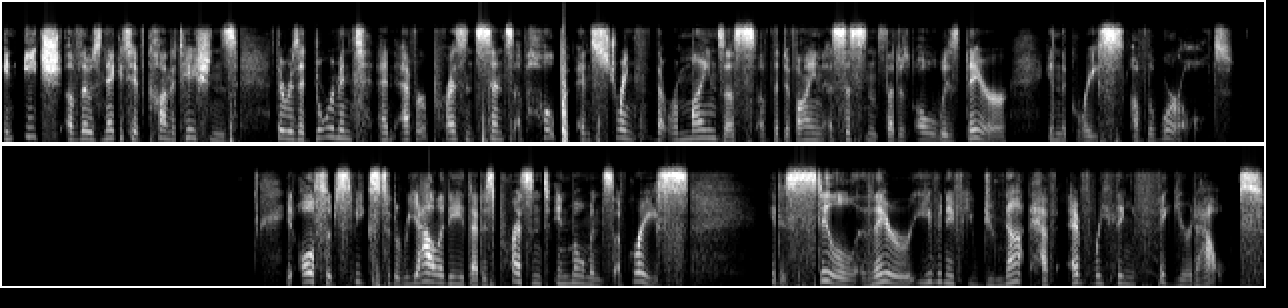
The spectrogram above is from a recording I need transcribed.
In each of those negative connotations, there is a dormant and ever present sense of hope and strength that reminds us of the divine assistance that is always there in the grace of the world. It also speaks to the reality that is present in moments of grace. It is still there even if you do not have everything figured out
